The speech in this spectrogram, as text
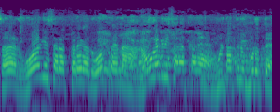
ಸರ್ ಹೋಗಿ ಸರ್ ಅದ್ ಕಡೆಗೆ ಅದು ಹೋಗ್ತಾ ಇಲ್ಲ. ಹೋಗ್ರಿ ಸರ್ ಅದ್ ಕಡೆ. ಉಲ್ಟಾ ತಿರುಗಿ ಬಿಡುತ್ತೆ.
